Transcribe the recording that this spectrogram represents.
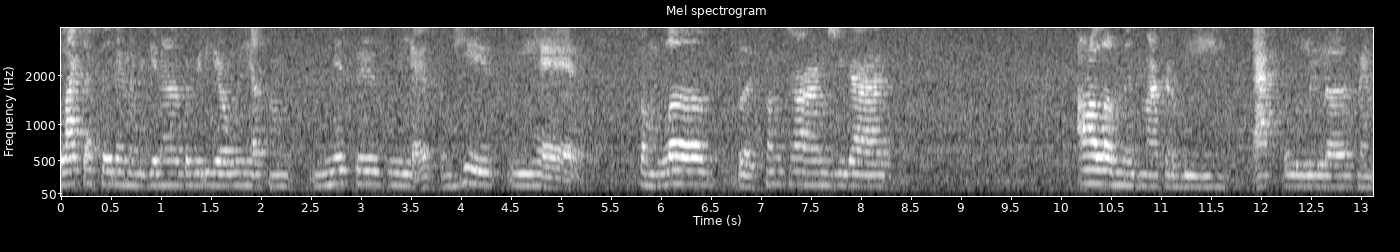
Like i said in the beginning of the video we had some misses we had some hits we had some loves but sometimes you guys all of them is not going to be absolutely loves and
